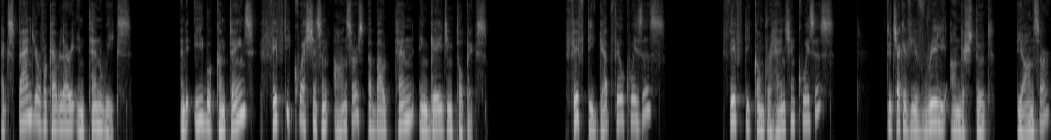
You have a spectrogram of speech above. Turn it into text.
Expand Your Vocabulary in 10 Weeks. And the ebook contains 50 questions and answers about 10 engaging topics, 50 gap fill quizzes, 50 comprehension quizzes to check if you've really understood the answer,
